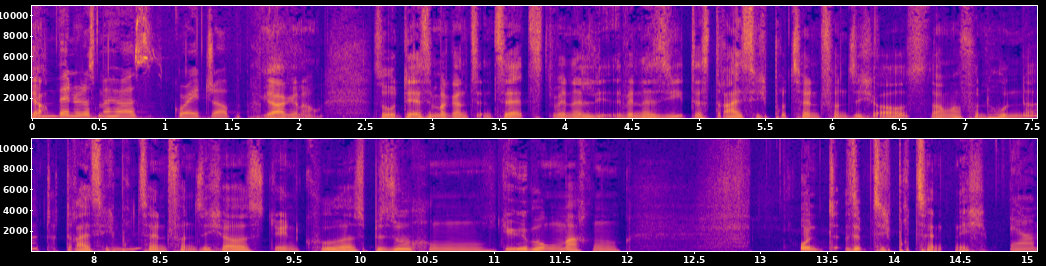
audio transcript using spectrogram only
Tim, Ja. wenn du das mal hörst, great job. Ja, genau. So, der ist immer ganz entsetzt, wenn er, wenn er sieht, dass 30 Prozent von sich aus, sagen wir von 100, 30 Prozent von sich aus den Kurs besuchen, die Übungen machen und 70 Prozent nicht. Ja,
